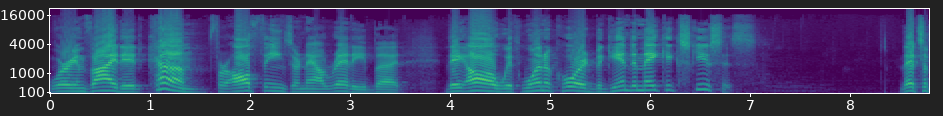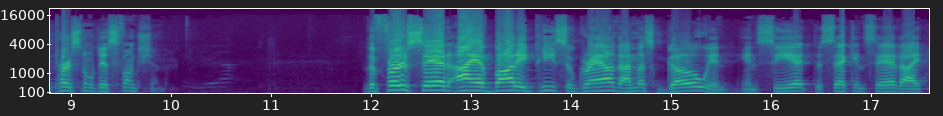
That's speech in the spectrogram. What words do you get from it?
were invited, Come, for all things are now ready. But they all, with one accord, began to make excuses. That's a personal dysfunction. The first said, I have bought a piece of ground. I must go and, and see it. The second said, I,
